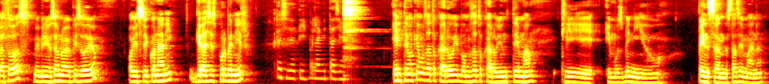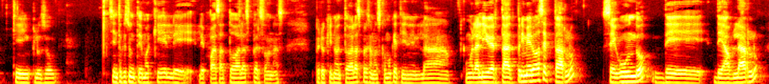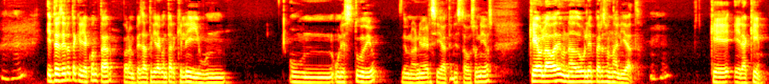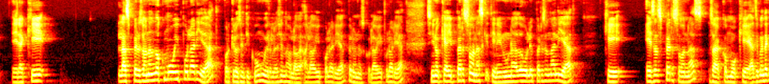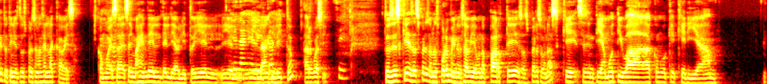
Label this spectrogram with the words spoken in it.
Hola a todos, bienvenidos a un nuevo episodio. Hoy estoy con Ani. Gracias por venir. Gracias a ti por la invitación. El tema que vamos a tocar hoy, vamos a tocar hoy un tema que hemos venido pensando esta semana, que incluso siento que es un tema que le, le pasa a todas las personas, pero que no todas las personas como que tienen la, como la libertad, primero, aceptarlo, segundo, de, de hablarlo. Y tercero, te quería contar, para empezar, te quería contar que leí un, un, un estudio de una universidad en Estados Unidos que hablaba de una doble personalidad. Que era que, era que las personas no como bipolaridad, porque lo sentí como muy relacionado a la, a la, bipolaridad, pero no es con la bipolaridad, sino que hay personas que tienen una doble personalidad que esas personas, o sea, como que, haz de cuenta que tú tienes dos personas en la cabeza, como esa, esa imagen del, del diablito y el, y el, El y el angelito. angelito, algo así. Sí. Entonces que esas personas, por lo menos había una parte de esas personas que se sentía motivada, como que quería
